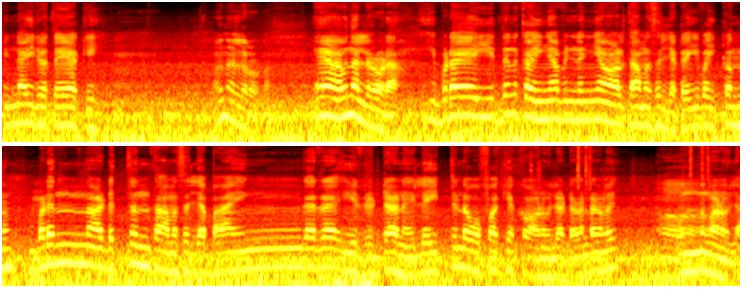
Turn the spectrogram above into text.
പിന്നെ ഇരുപത്തേഴ് ആക്കി അത് നല്ല റോഡാ. ഏ അത് നല്ല റോഡാ. ഇവിടെ ഇതിന് കഴിഞ്ഞാൽ പിന്നെ ഇനി ആൾ താമസമില്ല കേട്ടോ ഈ ബൈക്കൊന്നും. ഇവിടെ ഒന്നും അടുത്തൊന്നും താമസമില്ല. ഭയങ്കര ഇരുട്ടാണ്. ലൈറ്റ് ഉണ്ട് ഓഫാക്കിയാൽ കാണൂല കേട്ടോ. കണ്ട ഞങ്ങൾ ഒന്നും കാണൂല.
